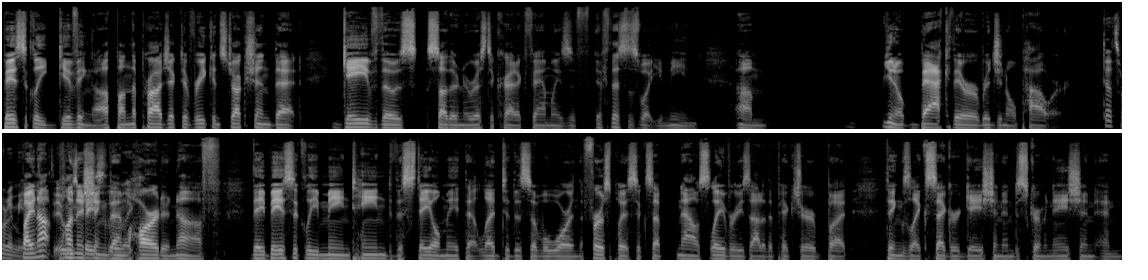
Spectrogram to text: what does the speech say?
basically giving up on the project of Reconstruction that gave those Southern aristocratic families, if if this is what you mean, um, you know, back their original power that's what i mean by not it punishing them like- hard enough, they basically maintained the stalemate that led to the Civil War in the first place, except now slavery is out of the picture, but things like segregation and discrimination and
